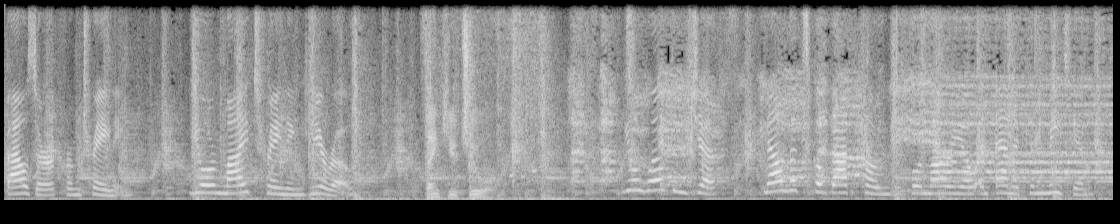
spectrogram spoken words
Bowser from training. You're my training hero. Thank you, Jewel. You're welcome, Jeff. Now let's go back home before Mario and Anna can meet him.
